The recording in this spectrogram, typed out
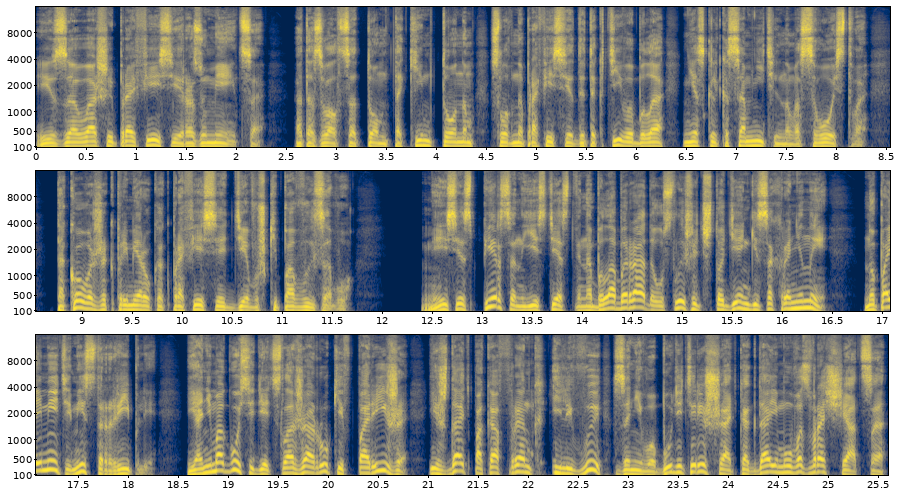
«Из-за вашей профессии, разумеется», — отозвался Том таким тоном, словно профессия детектива была несколько сомнительного свойства, такого же, к примеру, как профессия девушки по вызову. Миссис Пирсон, естественно, была бы рада услышать, что деньги сохранены. Но поймите, мистер Рипли, я не могу сидеть сложа руки в Париже и ждать, пока Фрэнк или вы за него будете решать, когда ему возвращаться.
